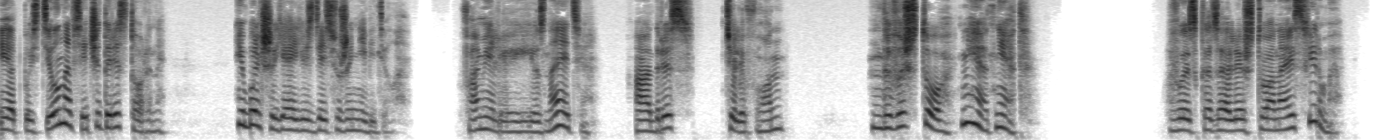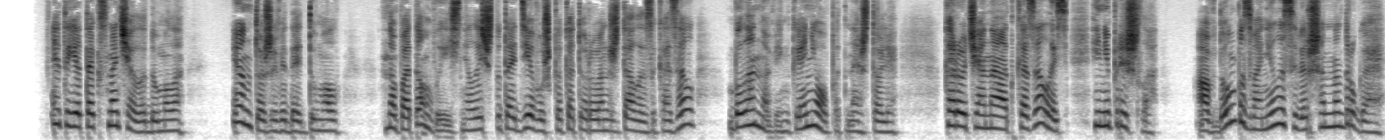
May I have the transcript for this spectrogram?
и отпустил на все четыре стороны — и больше я ее здесь уже не видела. Фамилию ее знаете? Адрес? Телефон? Да вы что? Нет, нет. Вы сказали, что она из фирмы? Это я так сначала думала. И он тоже, видать, думал. Но потом выяснилось, что та девушка, которую он ждал и заказал, была новенькая, неопытная, что ли. Короче, она отказалась и не пришла. А в дом позвонила совершенно другая.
